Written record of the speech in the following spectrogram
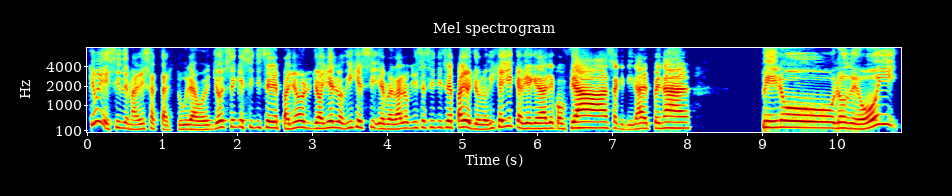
¿qué voy a decir de Marés a esta altura? Yo sé que City es español, yo ayer lo dije, sí, es verdad lo que dice City es español, yo lo dije ayer que había que darle confianza, que tirar el penal, pero lo de hoy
